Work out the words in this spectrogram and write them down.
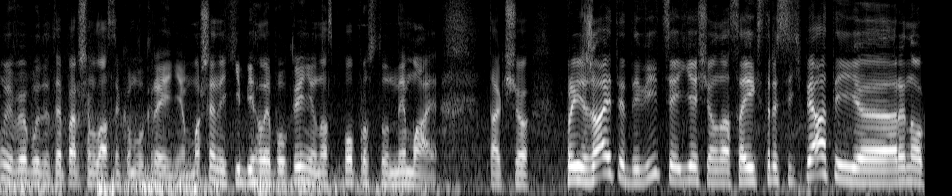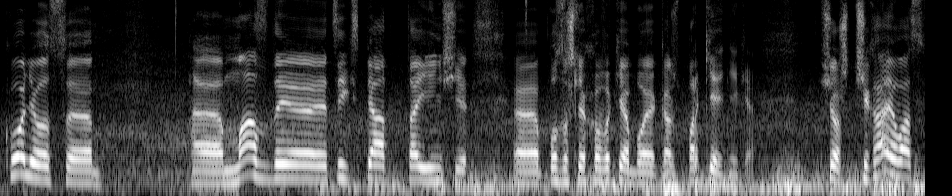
Ну і ви будете першим власником в Україні. Машин, які бігали по Україні, у нас попросту немає. Так що приїжджайте, дивіться, є ще у нас AX35, е, Renault Koleos, е, Mazda CX5 та інші е, позашляховики, або, як кажуть, паркетники. Що ж, чекаю вас.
